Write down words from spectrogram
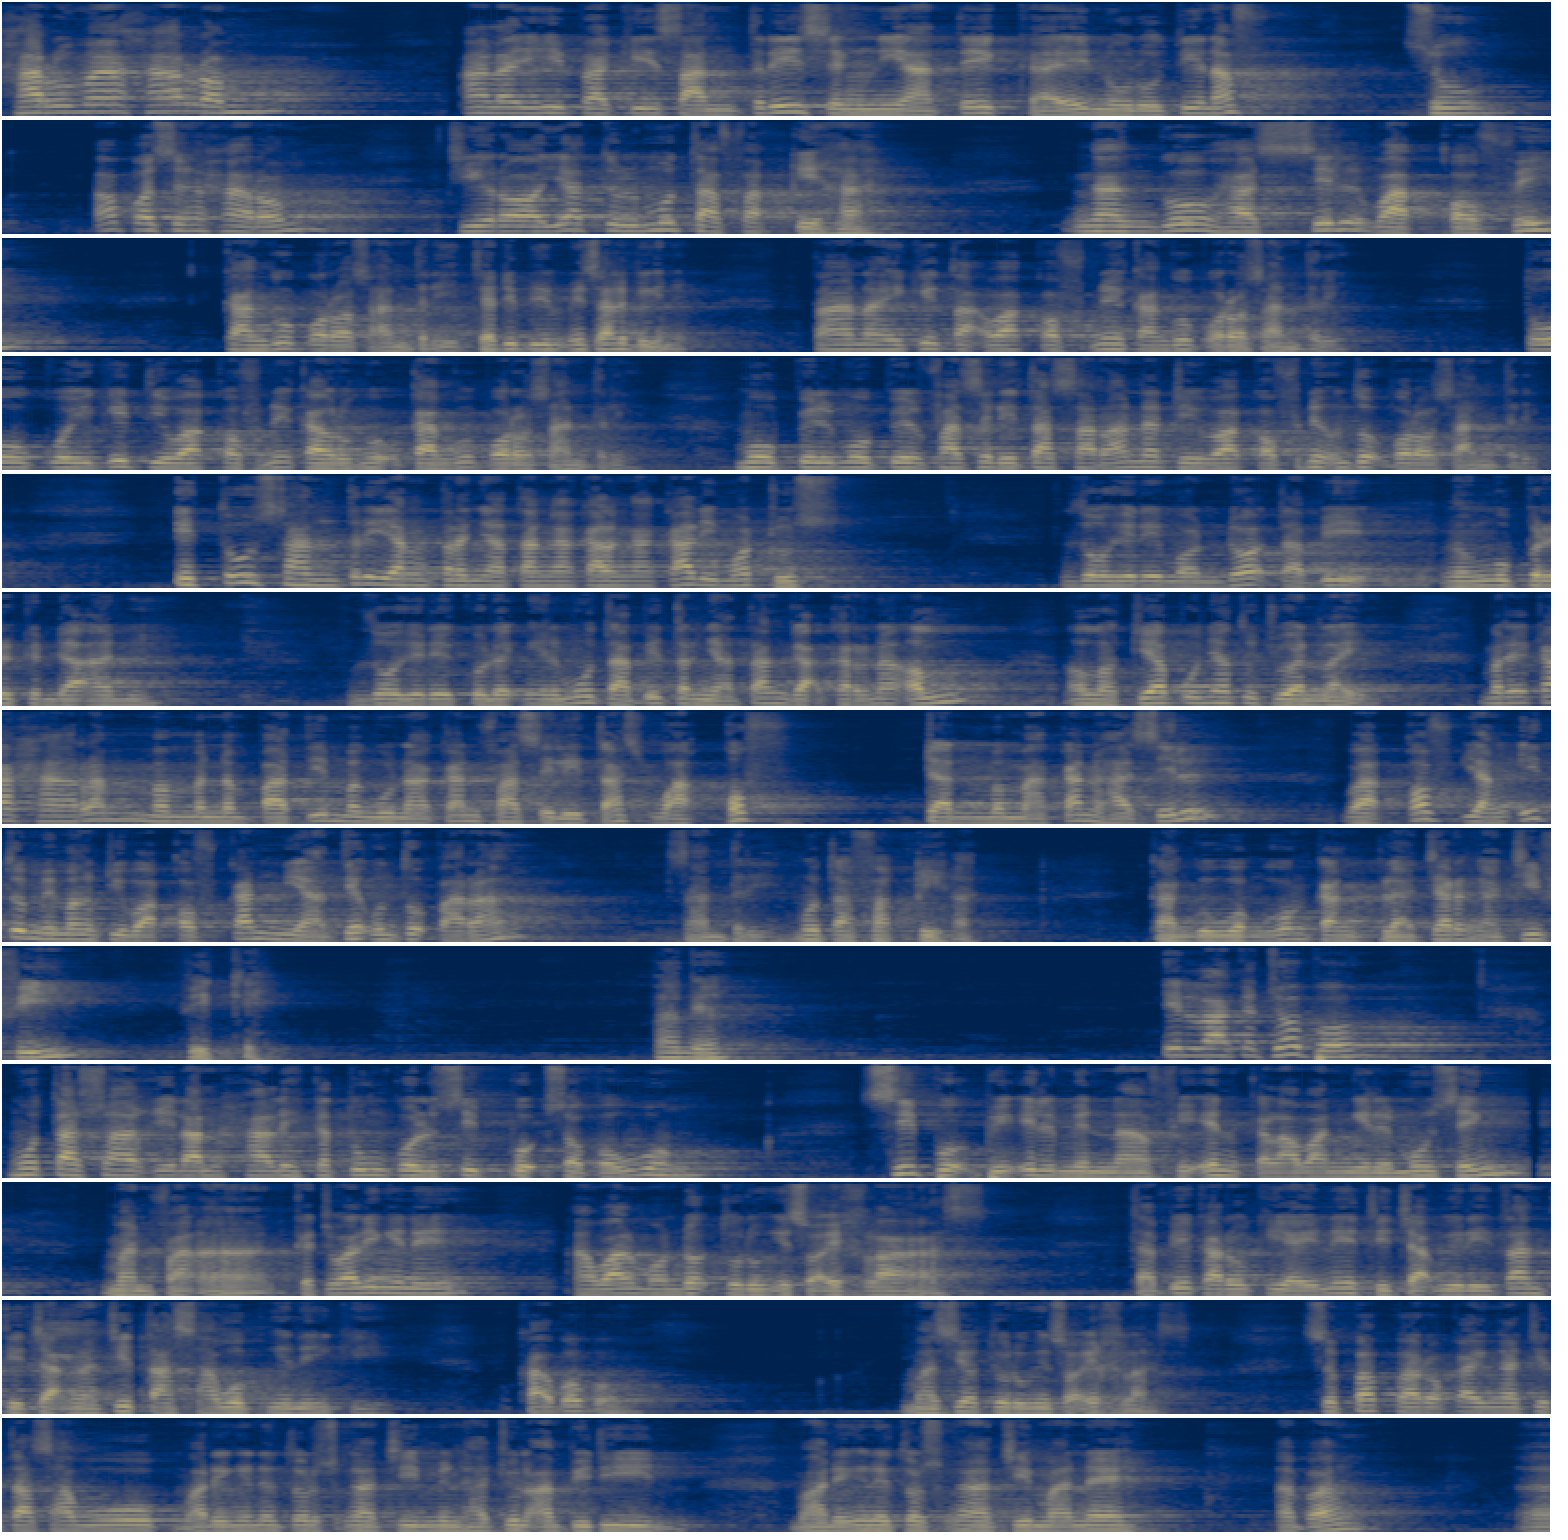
haruma haram alaihi bagi santri sing niate gawe nuruti nafsu. Apa sing haram? Jirayatul mutafaqihah. Nganggo hasil wakofe kanggo para santri. Jadi misalnya begini tanah iki tak wakofne kanggo para santri. Toko iki diwakofne kanggo para santri. Mobil-mobil fasilitas sarana diwakofne untuk para santri. Itu santri yang ternyata ngakal-ngakali modus. Zohiri mondok tapi nguber gendaani. Zohiri golek ilmu tapi ternyata enggak karena Allah. Allah dia punya tujuan lain. Mereka haram menempati menggunakan fasilitas wakaf dan memakan hasil wakaf yang itu memang diwakafkan niatnya untuk para santri mutafaqihah kanggo wong-wong kang belajar ngaji fi fikih. Paham ya? Illa kejaba mutasaghilan halih ketungkul sibuk sapa wong. Sibuk bi ilmin nafiin kelawan ngilmu sing manfaat. Kecuali ngene awal mondok turung iso ikhlas. Tapi karo kiai ini dijak wiritan, dijak ngaji tasawuf ngene iki. Ka apa-apa. Masih durung iso ikhlas. Sebab barokah ngaji tasawuf, mari ngene terus ngaji Minhajul Abidin, mari ngene terus ngaji maneh apa? E,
